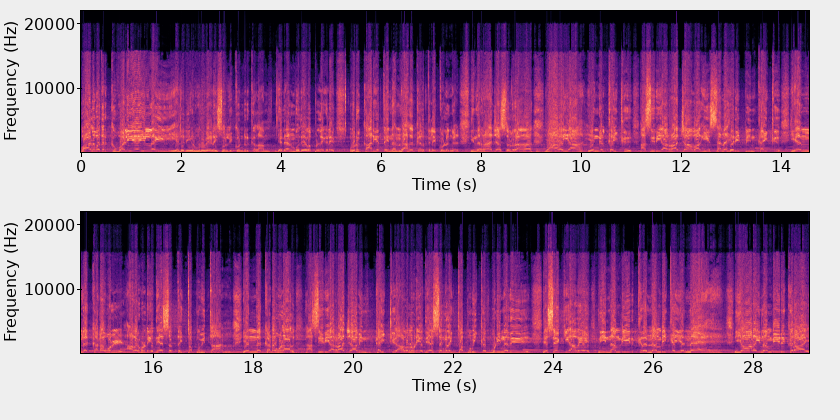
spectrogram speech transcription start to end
வாழுவதற்கு வழியே இல்லை என்று நீங்கள் ஒருவேளை சொல்லிக் கொண்டிருக்கலாம். என் அன்பு தேவ பிள்ளைகளே ஒரு காரியத்தை நன்றாக கருத்திலே கொள்ளுங்கள். இந்த ராஜா சொல்றான் யாரையா எங்கள் கைக்கு அசிரியா ராஜாவாகிய சனகரிப்பின் கைக்கு எந்த கடவுள் அவர்களுடைய தேசத்தை தப்புவித்தான்? எந்த கடவுளால் அசிரியா ராஜாவின் கைக்கு அவனுடைய தேசங்களை தப்புவிக்க முடிந்தது? எசேக்கியாவே நீ நம்பி இருக்கிற நம்பிக்கை என்ன? நீ யாரை நம்பி இருக்கிறாய்?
